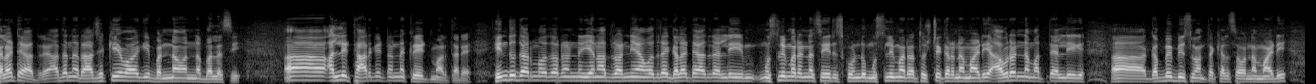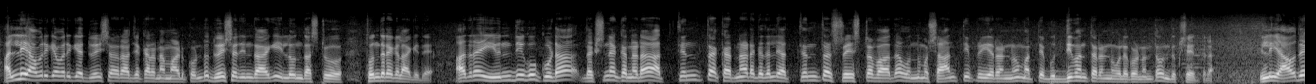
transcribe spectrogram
ಗಲಾಟೆ ಆದರೆ ಅದನ್ನು ರಾಜಕೀಯವಾಗಿ ಬಣ್ಣವನ್ನು ಬಳಸಿ ಅಲ್ಲಿ ಟಾರ್ಗೆಟನ್ನು ಕ್ರಿಯೇಟ್ ಮಾಡ್ತಾರೆ. ಹಿಂದೂ ಧರ್ಮದವರನ್ನು ಏನಾದರೂ ಅನ್ಯವಾದರೆ ಗಲಾಟೆ ಆದರೆ ಅಲ್ಲಿ ಮುಸ್ಲಿಮರನ್ನು ಸೇರಿಸಿಕೊಂಡು ಮುಸ್ಲಿಮರ ತುಷ್ಟೀಕರಣ ಮಾಡಿ, ಅವರನ್ನು ಮತ್ತೆ ಅಲ್ಲಿ ಗಬ್ಬೆಬ್ಬಿಸುವಂಥ ಗಬ್ಬೆ ಬೀಸುವಂಥ ಕೆಲಸವನ್ನು ಮಾಡಿ, ಅಲ್ಲಿ ಅವರಿಗೆ ಅವರಿಗೆ ದ್ವೇಷ ರಾಜಕಾರಣ ಮಾಡಿಕೊಂಡು ದ್ವೇಷದಿಂದಾಗಿ ಇಲ್ಲೊಂದಷ್ಟು ತೊಂದರೆಗಳಾಗಿದೆ. ಆದರೆ ಇಂದಿಗೂ ಕೂಡ ದಕ್ಷಿಣ ಕನ್ನಡ ಅತ್ಯಂತ, ಕರ್ನಾಟಕದಲ್ಲಿ ಅತ್ಯಂತ ಶ್ರೇಷ್ಠವಾದ ಒಂದು ಶಾಂತಿ ಪ್ರಿಯರನ್ನು ಮತ್ತು ಬುದ್ಧಿವಂತರನ್ನು ಒಳಗೊಂಡಂಥ ಒಂದು ಕ್ಷೇತ್ರ. ಇಲ್ಲಿ ಯಾವುದೇ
